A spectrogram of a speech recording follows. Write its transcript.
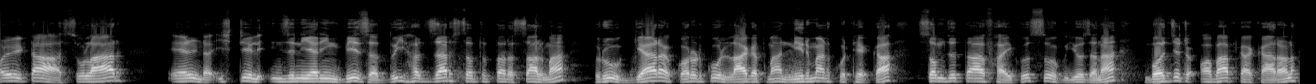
Alta solar and steel engineering बिच दुई हजार सतहत्तर सालमा रु एघार करोडको लागतमा निर्माणको ठेक्का सम्झौता भएको सो योजना बजेट अभावका कारण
